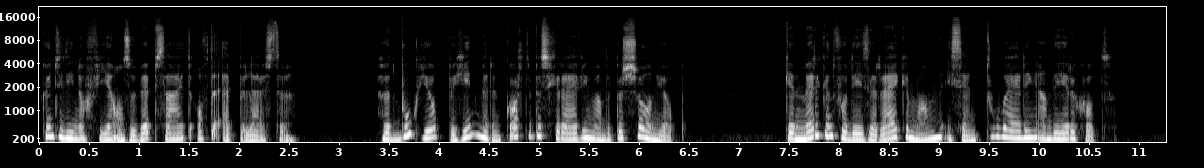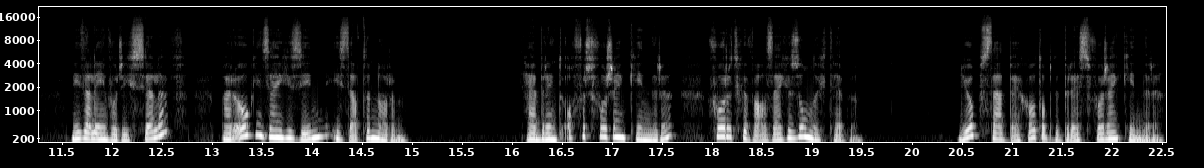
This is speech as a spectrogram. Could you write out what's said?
kunt u die nog via onze website of de app beluisteren. Het boek Job begint met een korte beschrijving van de persoon Job. Kenmerkend voor deze rijke man is zijn toewijding aan de Heere God. Niet alleen voor zichzelf, maar ook in zijn gezin is dat de norm. Hij brengt offers voor zijn kinderen, voor het geval zij gezondigd hebben. Job staat bij God op de bres voor zijn kinderen.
